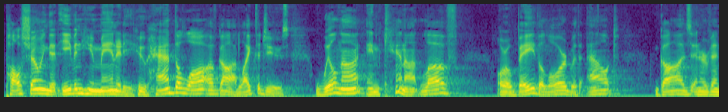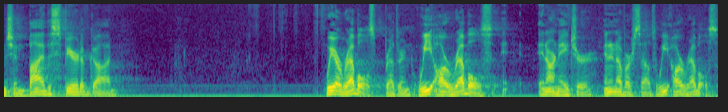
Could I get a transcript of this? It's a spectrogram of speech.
Paul showing that even humanity who had the law of God, like the Jews, will not and cannot love or obey the Lord without God's intervention by the Spirit of God. We are rebels, brethren. We are rebels in our nature, in and of ourselves. We are rebels.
